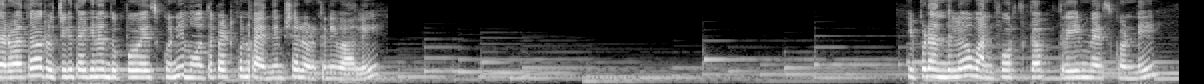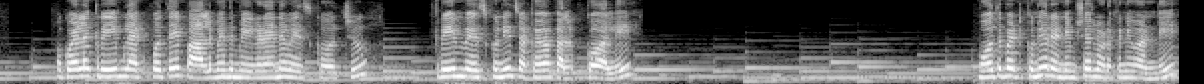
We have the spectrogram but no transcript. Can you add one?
తర్వాత రుచికి తగిన దుప్పు వేసుకుని మూత పెట్టుకుని ఒక ఐదు నిమిషాలు ఉడకనివ్వాలి. ఇప్పుడు అందులో వన్ ఫోర్త్ కప్ క్రీమ్ వేసుకోండి. ఒకవేళ క్రీమ్ లేకపోతే పాల మీద మీగడైనా వేసుకోవచ్చు. క్రీమ్ వేసుకుని చక్కగా కలుపుకోవాలి. మూత పెట్టుకుని రెండు నిమిషాలు ఉడకనివ్వండి.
